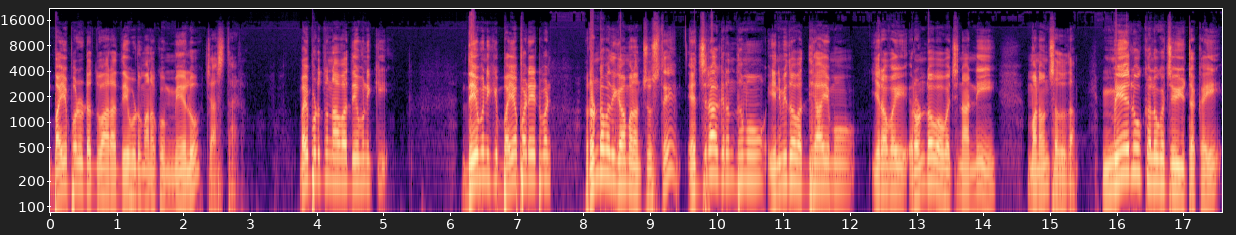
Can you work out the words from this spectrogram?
భయపడుట ద్వారా దేవుడు మనకు మేలు చేస్తాడు. భయపడుతున్నావా దేవునికి? దేవునికి భయపడేటువంటి రెండవదిగా మనం చూస్తే ఎజ్రా గ్రంథము ఎనిమిదవ అధ్యాయము ఇరవై రెండవ వచనాన్ని మనం చదువుదాం. మేలు కలుగజేయుటకై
